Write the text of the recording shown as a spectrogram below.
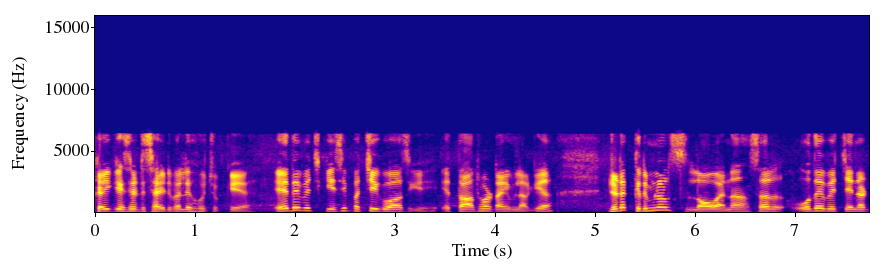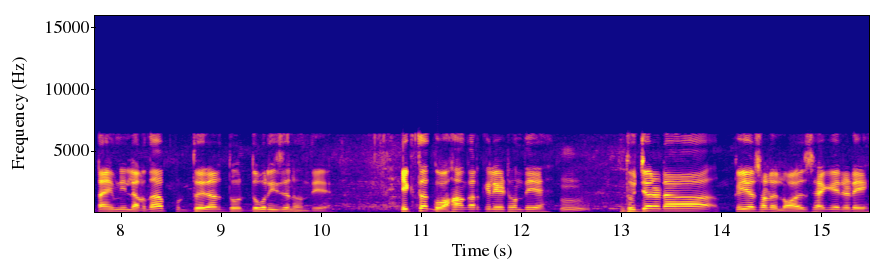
ਕਈ ਕੇਸਿਸ ਡਿਸਾਈਡ ਪਹਿਲੇ ਹੋ ਚੁੱਕੇ ਆ। ਇਹਦੇ ਵਿੱਚ ਕੀ ਸੀ? 25 ਗਵਾਹ ਸੀਗੇ। ਇਹ ਤਾਂ ਥੋੜਾ ਟਾਈਮ ਲੱਗ ਗਿਆ। ਜਿਹੜਾ ਕ੍ਰਿਮੀਨਲਸ ਲਾਅ ਹੈ ਨਾ ਸਰ ਉਹਦੇ ਵਿੱਚ ਇੰਨਾ ਟਾਈਮ ਨਹੀਂ ਲੱਗਦਾ। ਦੇਰ ਆਰ ਦੋ ਰੀਜ਼ਨ ਹੁੰਦੇ ਆ। ਇੱਕ ਤਾਂ ਗਵਾਹਾਂ ਕਰਕੇ ਲੇਟ ਹੁੰਦੇ ਆ। ਹੂੰ। ਦੂਜਾ ਜਿਹੜਾ ਕਈ ਵਾਰ ਸਾਡੇ ਲਾਇਰਸ ਹੈਗੇ ਜਿਹੜੇ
